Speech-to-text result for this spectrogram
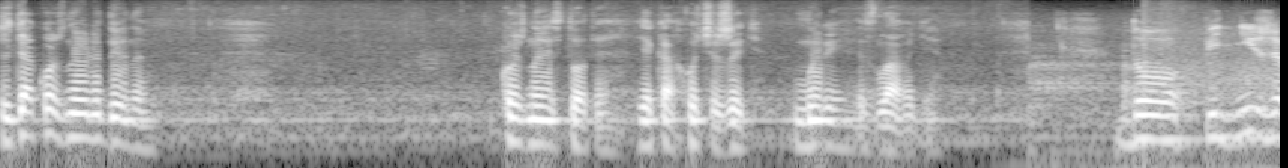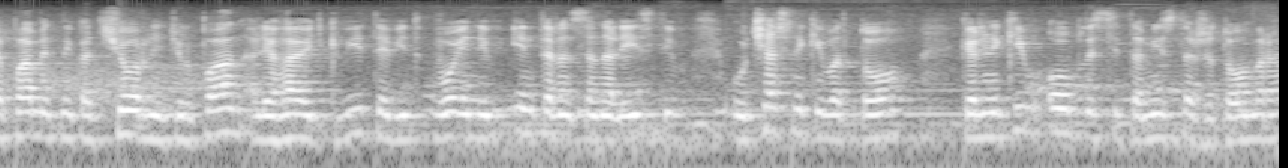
Життя кожної людини, кожної істоти, яка хоче жити в мирі і злагоді. До підніжжя пам'ятника Чорний тюльпан лягають квіти від воїнів-інтернаціоналістів, учасників АТО, керівників області та міста Житомира,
